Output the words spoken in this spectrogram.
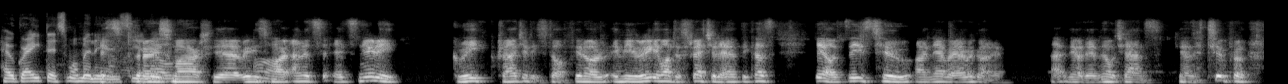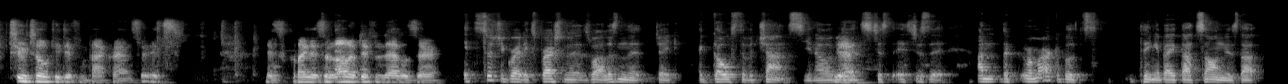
how great this woman it's is. very know? smart, yeah, really oh. smart, and it's it's nearly Greek tragedy stuff. You know, if you really want to stretch it out, because you know these two are never ever going to. Uh, you know, they have no chance. You know, they're two from two totally different backgrounds. It's it's quite. There's a lot of different levels there it's such a great expression as well, isn't it, Jake? A ghost of a chance. You know, I mean, yeah. it's just it's just a and the remarkable thing about that song is that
